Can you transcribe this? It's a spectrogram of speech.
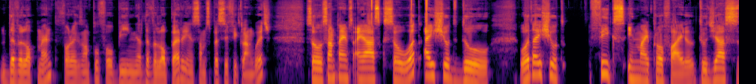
development for example for being a developer in some specific language so sometimes i ask so what i should do what i should fix in my profile to just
